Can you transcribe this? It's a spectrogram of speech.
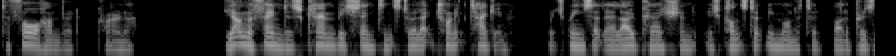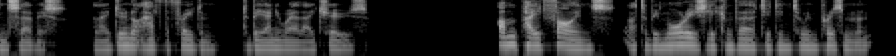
to 400 krona. Young offenders can be sentenced to electronic tagging, which means that their location is constantly monitored by the prison service and they do not have the freedom to be anywhere they choose. Unpaid fines are to be more easily converted into imprisonment.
